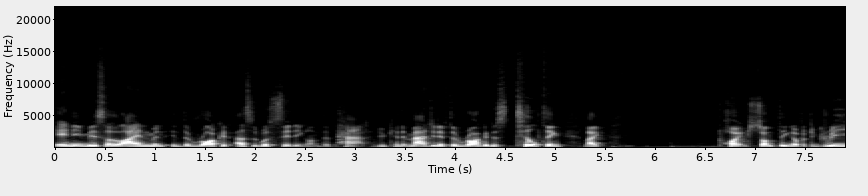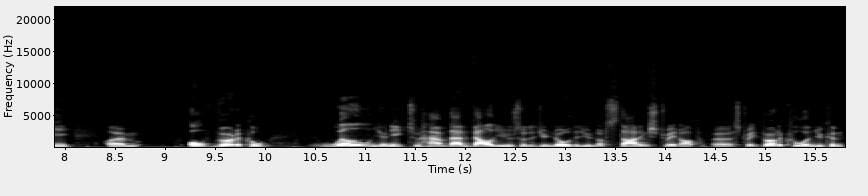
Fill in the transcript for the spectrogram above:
any misalignment in the rocket as it was sitting on the pad. You can imagine if the rocket is tilting like point something of a degree um, off vertical, well, you need to have that value so that you know that you're not starting straight up, uh, straight vertical, and you can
